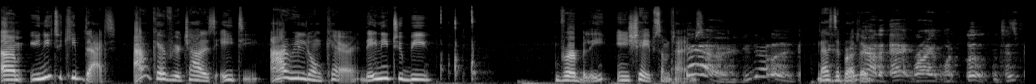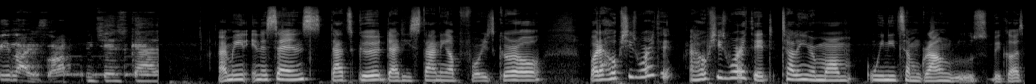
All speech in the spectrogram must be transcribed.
Um, you need to keep that. I don't care if your child is 80. I really don't care. They need to be verbally in shape sometimes. Yeah, you gotta. That's the You brother. gotta act right. Look, just be nice. All right? You just gotta I mean, in a sense, that's good that he's standing up for his girl, but I hope she's worth it. I hope she's worth it telling your mom we need some ground rules because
